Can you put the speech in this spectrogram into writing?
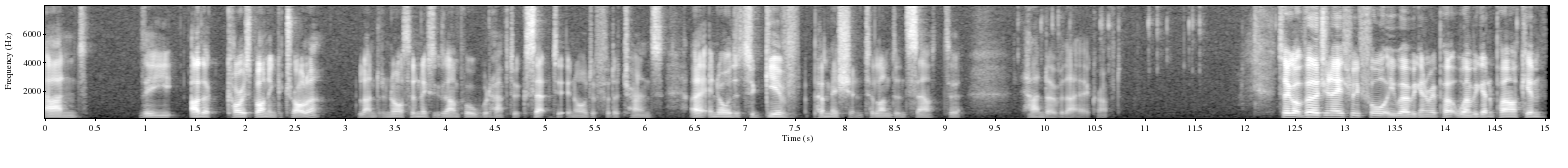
and the other corresponding controller London North in this example would have to accept it in order for the trans uh, in order to give permission to London South to hand over that aircraft. So you got Virgin A340. Where are we going to? When are we going to park him?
